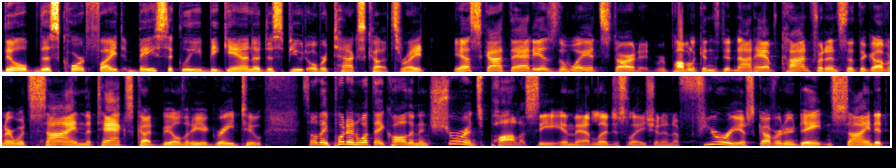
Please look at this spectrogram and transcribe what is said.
Bill, this court fight basically began a dispute over tax cuts, right? Yes, Scott, that is the way it started. Republicans did not have confidence that the governor would sign the tax cut bill that he agreed to, so they put in what they called an insurance policy in that legislation, and a furious Governor Dayton signed it,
